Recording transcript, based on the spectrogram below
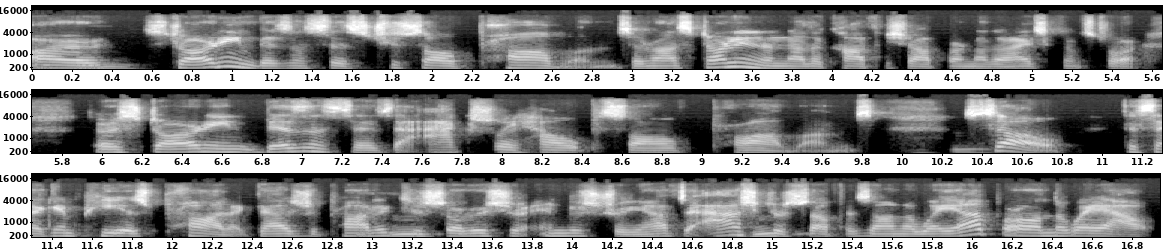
are mm-hmm. starting businesses to solve problems. They're not starting another coffee shop or another ice cream store. They're starting businesses that actually help solve problems. Mm-hmm. So the second P is product. That is your product, mm-hmm. your service, your industry. You have to ask mm-hmm. yourself, is on the way up or on the way out?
